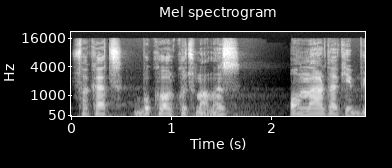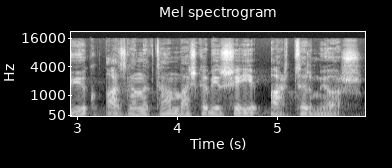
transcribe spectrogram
Fakat bu korkutmamız onlardaki büyük azgınlıktan başka bir şeyi arttırmıyor.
